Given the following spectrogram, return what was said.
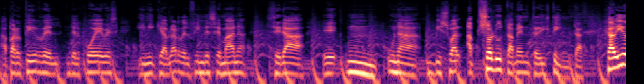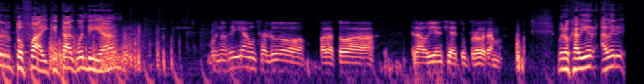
a partir del, del, jueves y ni que hablar del fin de semana será un, una visual absolutamente distinta. Javier Tofay, ¿qué tal? Buen día. Buenos días, un saludo para toda la audiencia de tu programa. Bueno, Javier, a ver,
